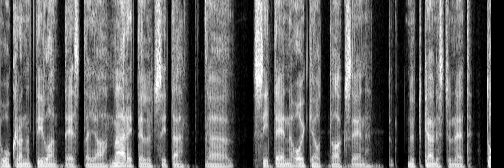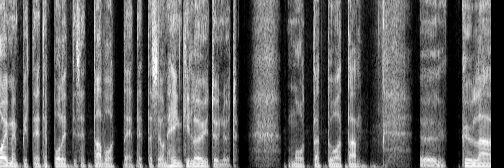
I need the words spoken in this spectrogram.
Ukrainan tilanteesta ja määritellyt sitä siten oikeuttaakseen nyt käynnistyneet toimenpiteet ja poliittiset tavoitteet, että se on henkilöitynyt. Mutta tuota, kyllä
